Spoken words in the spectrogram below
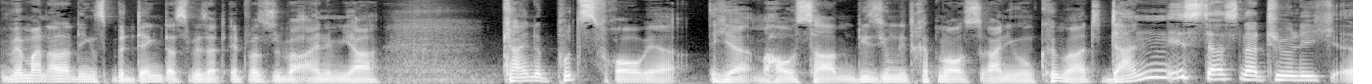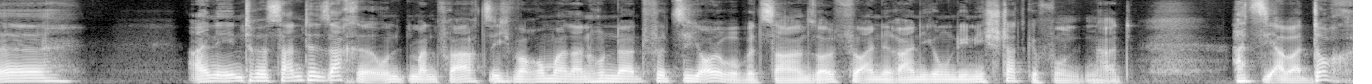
Wenn man allerdings bedenkt, dass wir seit etwas über einem Jahr keine Putzfrau mehr hier im Haus haben, die sich um die Treppenhausreinigung kümmert, dann ist das natürlich äh, eine interessante Sache und man fragt sich, warum man dann 140 Euro bezahlen soll für eine Reinigung, die nicht stattgefunden hat. Hat sie aber doch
